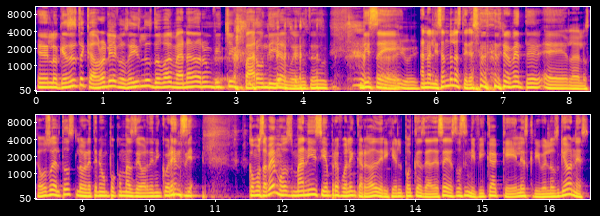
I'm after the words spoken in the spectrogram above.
En lo que es este cabrón y el José Islas, no me van a dar un pinche paro un día, güey. Ustedes- dice, Ay, analizando las teorías anteriormente, eh, la de los cabos sueltos, logré tener un poco más de orden y coherencia. Como sabemos, Manny siempre fue el encargado de dirigir el podcast de ADC. Esto significa que él escribe los guiones,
